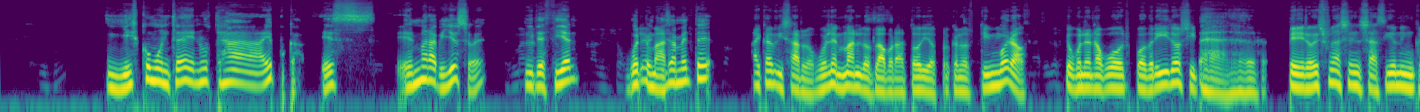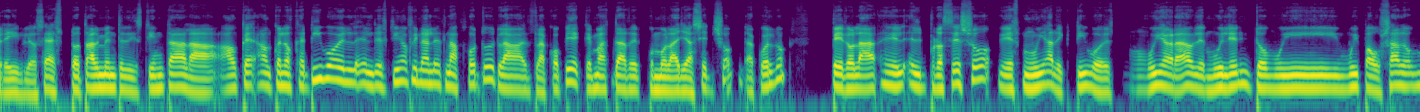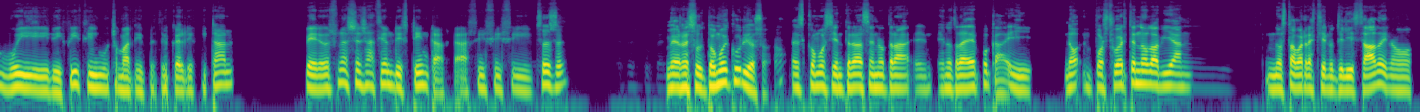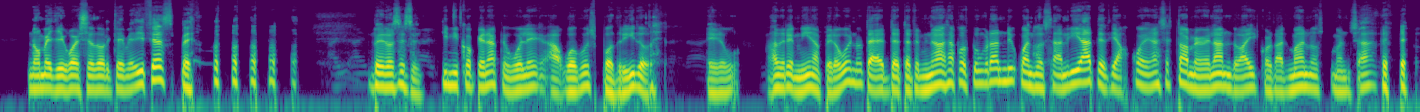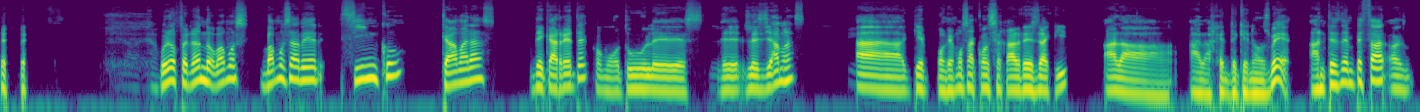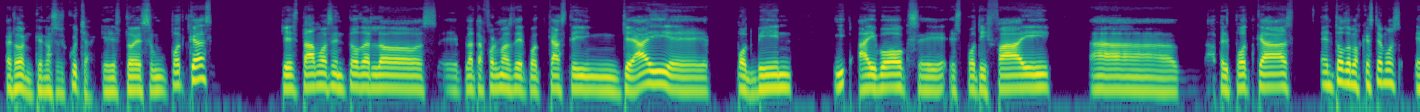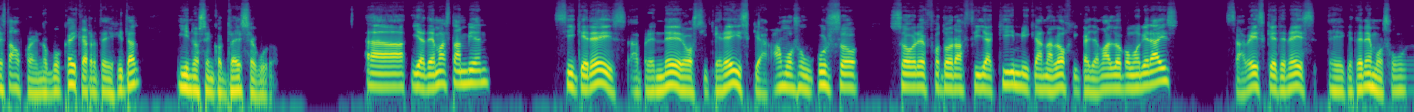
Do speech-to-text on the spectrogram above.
Y es como entrar en otra época. Es, es maravilloso, ¿eh? Y decían, bueno, precisamente... Hay que avisarlo, huelen mal los laboratorios, porque los químicos bueno, que huelen a huevos podridos, y... pero es una sensación increíble, o sea, es totalmente distinta a la... Aunque, aunque el objetivo, el, el destino final es la foto, es la, la copia, que más da de cómo la hayas hecho, ¿de acuerdo? pero la, el, el, proceso es muy adictivo, es muy agradable, muy lento, muy, muy pausado, muy difícil, mucho más difícil que el digital, pero es una sensación distinta. sí, sí, sí. Sí, sí. Me resultó muy curioso, ¿no? Es como si entras en otra, en, en, otra época y no, por suerte no lo habían, no estaba recién utilizado y no, no me llegó ese dolor que me dices, pero, pero sí, sí. Químico pena que huele a huevos podridos. Pero Madre mía, pero bueno, te, te, te, terminabas acostumbrando y cuando salía te decías, joder, ya se estaba revelando ahí con las manos manchadas. bueno, Fernando, vamos, vamos a ver cinco cámaras de carrete, como tú les, les, les llamas, uh, que podemos aconsejar desde aquí a la, a la gente que nos ve. Antes de empezar, perdón, que nos escucha, que esto es un podcast, que estamos en todas las eh, plataformas de podcasting que hay, eh, Podbean, iBox, eh, Spotify, uh, Apple Podcast, en todos los que estemos, estamos poniendo Busca y Carrete Digital y nos encontráis seguro. Uh, y además también, si queréis aprender o si queréis que hagamos un curso sobre fotografía química, analógica, llamadlo como queráis, sabéis que tenéis, eh, que tenemos un,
